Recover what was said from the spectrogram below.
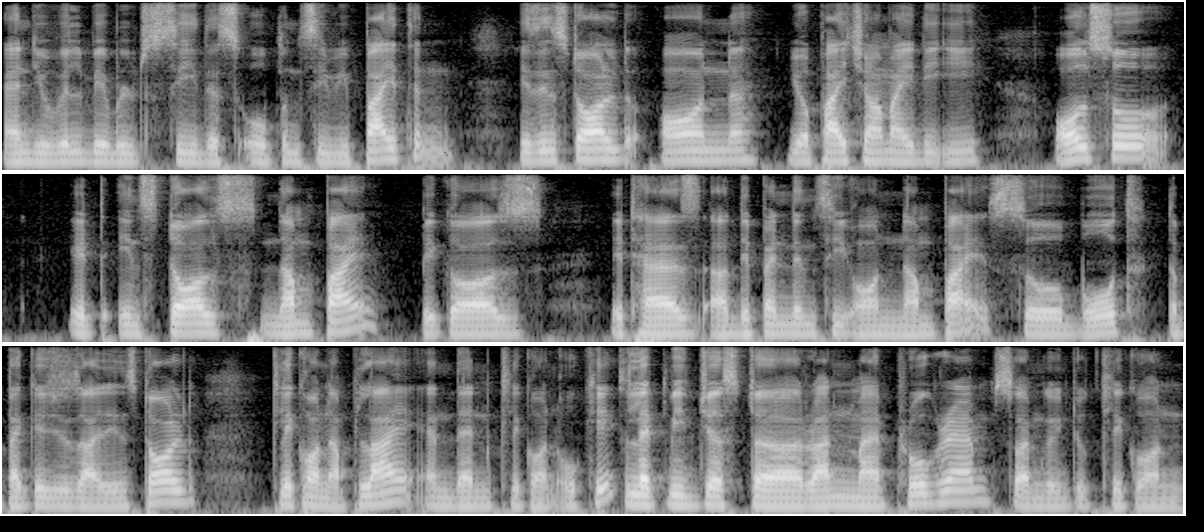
and you will be able to see this OpenCV Python is installed on your PyCharm IDE also it installs NumPy because it has a dependency on numpy so both the packages are installed. Click on apply and then click on ok. So let me just uh, run my program. So i'm going to click on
